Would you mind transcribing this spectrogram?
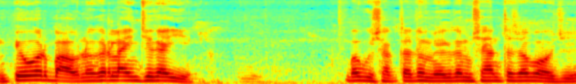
प्युअर भावनगर लाईनची गाई आहे. बघू शकता तुम्ही एकदम शांत स्वभावाची.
